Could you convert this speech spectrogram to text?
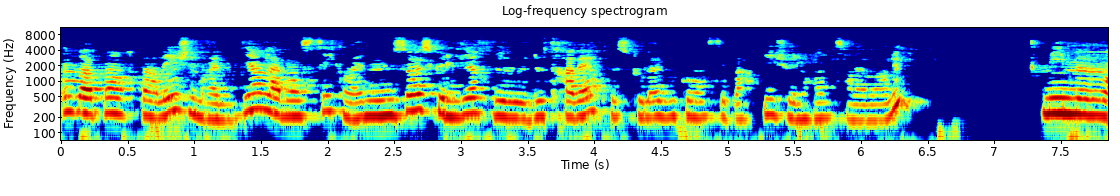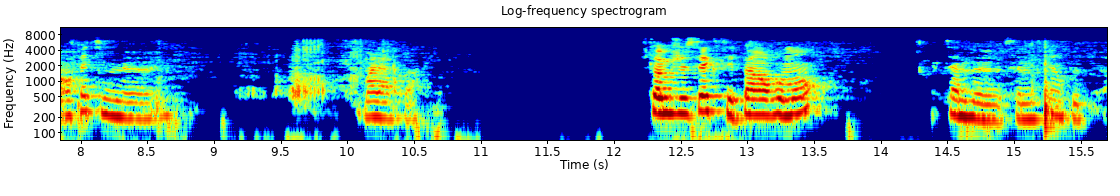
on va pas en reparler, j'aimerais bien l'avancer quand même, ne serait-ce que le lire de, travers, parce que là, vu comment c'est parti, je vais le rendre sans l'avoir lu. Mais en fait, il me... Voilà quoi. Comme je sais que c'est pas un roman, ça me, fait un peu peur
